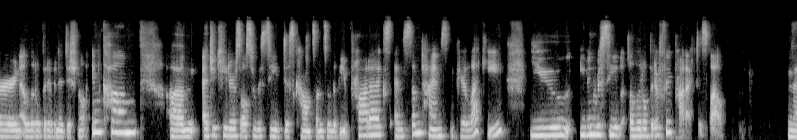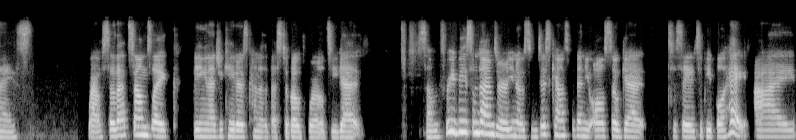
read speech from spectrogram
earn a little bit of an additional income. Um, educators also receive discounts on Zillabeau products. And sometimes, if you're lucky, you even receive a little bit of free product as well. Nice. Wow. So that sounds like being an educator is kind of the best of both worlds. You get some freebies sometimes or you know some discounts but then you also get to say to people, hey, I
